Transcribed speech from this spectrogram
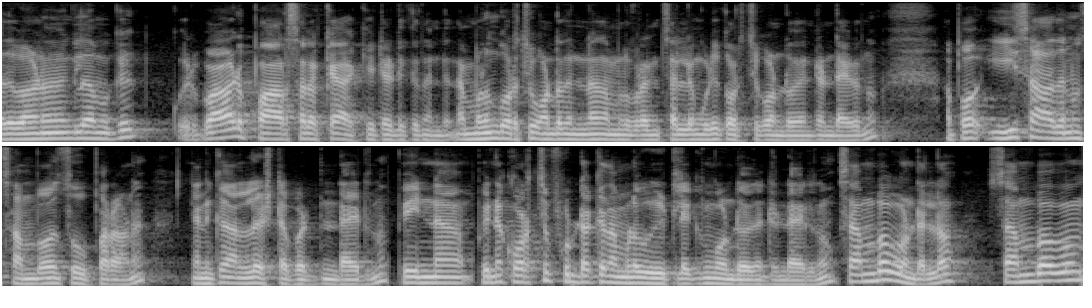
അത് വേണമെങ്കിൽ നമുക്ക് ഒരുപാട് പാർസലൊക്കെ ആക്കിയിട്ട് എടുക്കുന്നുണ്ട്. നമ്മളും കുറച്ച് കൊണ്ടുവന്നിട്ടുണ്ട്. നമ്മൾ ഫ്രണ്ട്സ് എല്ലാം കൂടി കുറച്ച് കൊണ്ടുവന്നിട്ടുണ്ടായിരുന്നു. അപ്പോൾ ഈ സാധനം സംഭവം സൂപ്പറാണ്. എനിക്ക് നല്ല ഇഷ്ടപ്പെട്ടിട്ടുണ്ടായിരുന്നു. പിന്നെ പിന്നെ കുറച്ച് ഫുഡൊക്കെ നമ്മൾ വീട്ടിലേക്കും കൊണ്ടുവന്നിട്ടുണ്ടായിരുന്നു. സംഭവം ഉണ്ടല്ലോ. സംഭവം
